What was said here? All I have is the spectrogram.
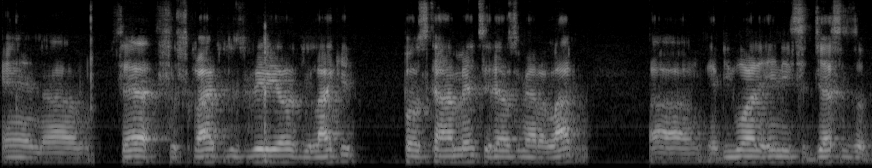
And um, subscribe to this video if you like it. Post comments. It helps me out a lot. Uh, if you want any suggestions of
